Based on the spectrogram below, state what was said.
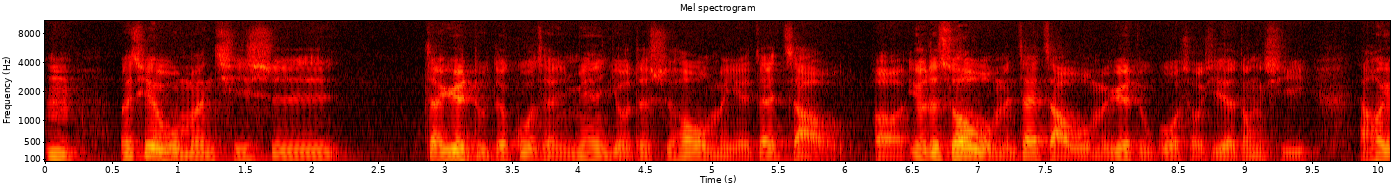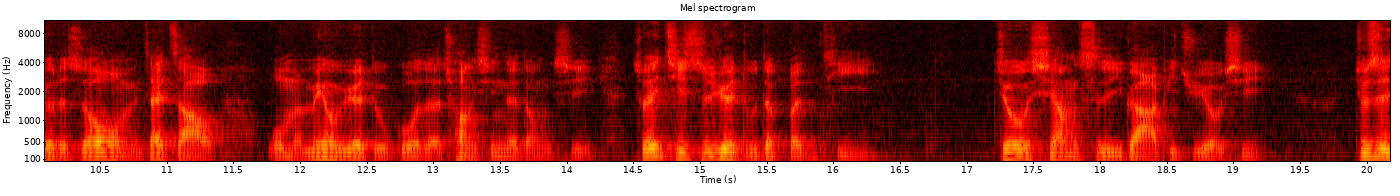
嗯而且我们其实，在阅读的过程里面，有的时候我们也在找，呃，有的时候我们在找我们阅读过熟悉的东西，然后有的时候我们在找我们没有阅读过的创新的东西。所以其实阅读的本体就像是一个 RPG 游戏，就是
